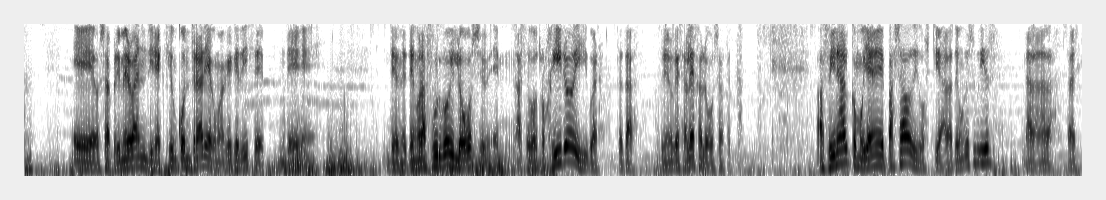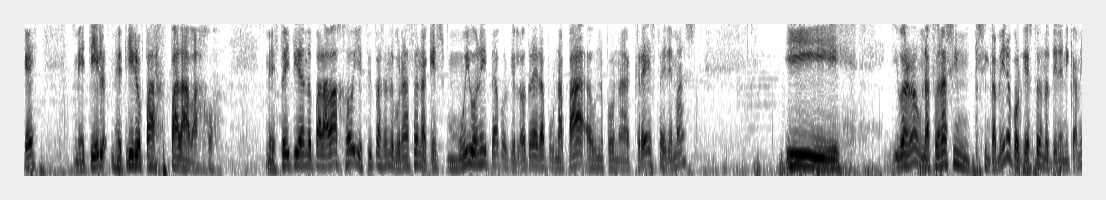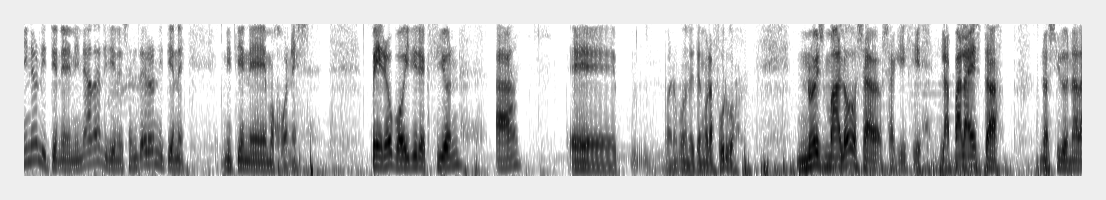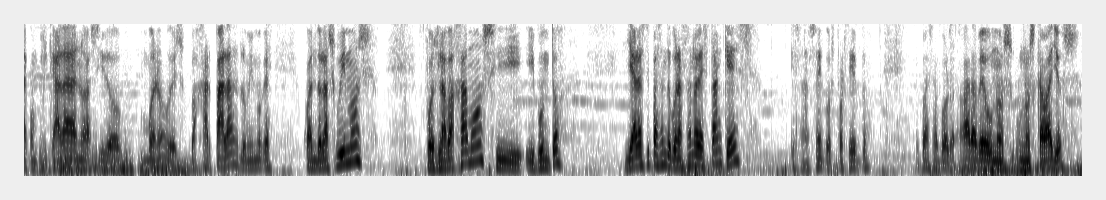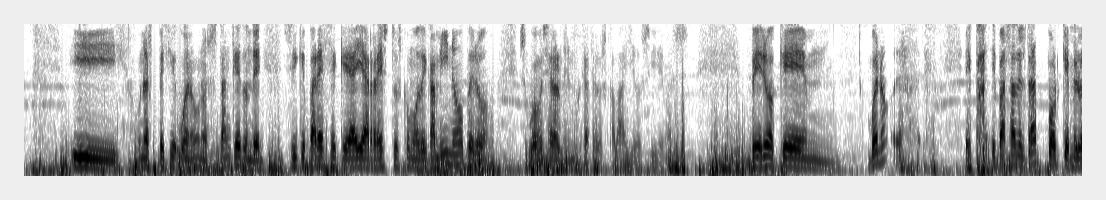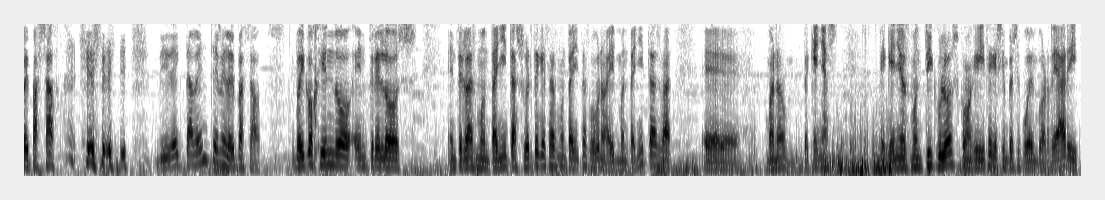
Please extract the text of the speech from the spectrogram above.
eh, o sea, primero va en dirección contraria, como aquel que dice, de, de donde tengo la furgo y luego se hace otro giro y bueno, total, primero que se aleja, luego se acerca. Al final, como ya me he pasado, digo, hostia, ahora tengo que subir. Nada, nada, ¿sabes qué? Me tiro, me tiro para abajo. Me estoy tirando para abajo y estoy pasando por una zona que es muy bonita, porque la otra era por una, por una cresta y demás. Y, y bueno, una zona sin, sin, camino, porque esto no tiene ni camino, ni tiene ni nada, ni tiene sendero, ni tiene, ni tiene mojones. Pero voy dirección a, eh, bueno, donde tengo la furgo. No es malo, o sea, o sea, quiero decir, la pala esta no ha sido nada complicada, no ha sido, bueno, es bajar palas, lo mismo que cuando la subimos, pues la bajamos y, punto. Y ahora estoy pasando por una zona de estanques, que están secos, por cierto. Pasa por, ahora veo unos, unos caballos y una especie, bueno, unos estanques donde sí que parece que haya restos como de camino, pero supongo que será lo mismo que hacen los caballos y demás. Pero que, mm, bueno, he, pasado el trap porque me lo he pasado. Directamente me lo he pasado. Voy cogiendo entre los entre las montañitas, suerte que estas montañitas, pues bueno, hay montañitas, eh, bueno, pequeñas, pequeños montículos, como aquí dice, que siempre se pueden bordear y,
